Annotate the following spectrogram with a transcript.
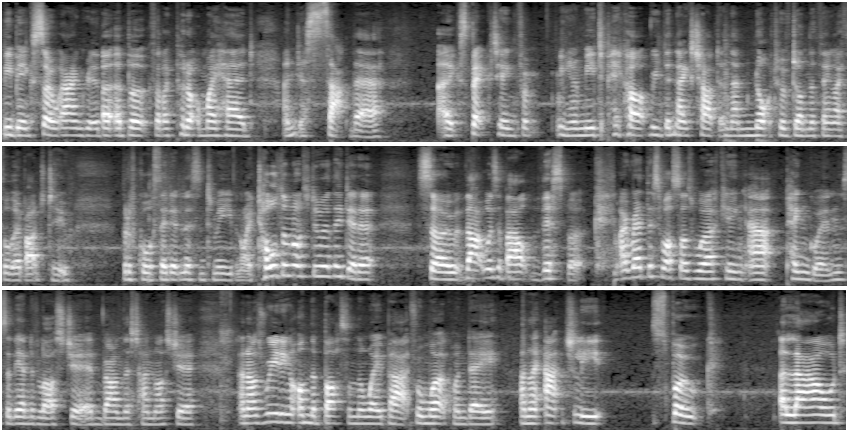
me being so angry at a book that I put it on my head and just sat there expecting for you know me to pick up, read the next chapter and then not to have done the thing I thought they were about to do. But of course they didn't listen to me even though I told them not to do it, they did it. So that was about this book. I read this whilst I was working at Penguin, so the end of last year, around this time last year, and I was reading it on the bus on the way back from work one day, and I actually spoke aloud,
